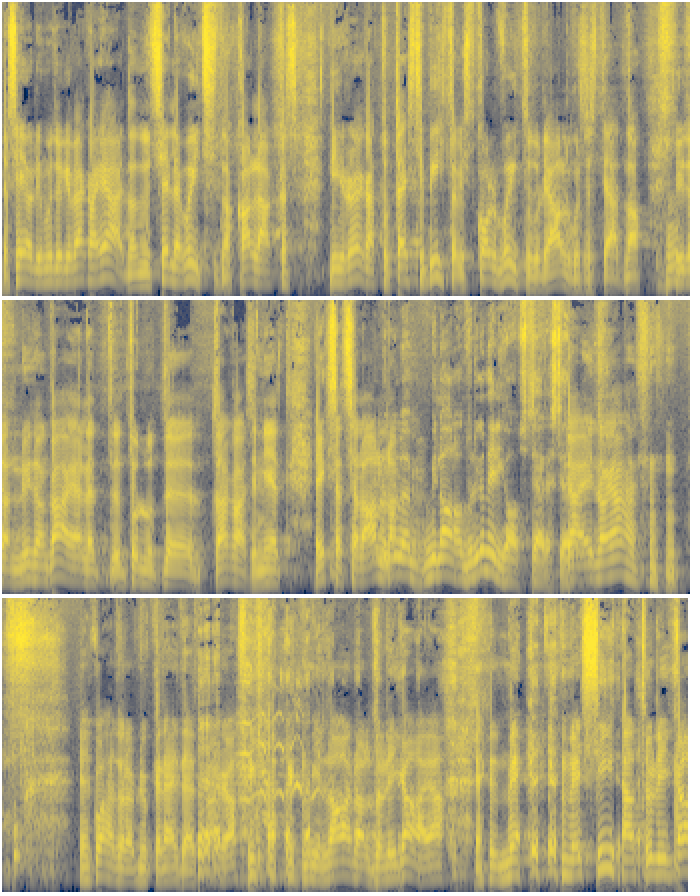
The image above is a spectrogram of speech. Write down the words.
ja see oli muidugi väga hea, et nad nüüd selle võitsid, noh, Kalle hakkas nii röögatult hästi pihta, vist kolm võitu tuli alguses tead noh mm, -hmm. nüüd on, nüüd on ka jälle tulnud äh, tagasi, nii et eks nad seal alla. Milano tuli ka neli kaotust järjest. ja ei nojah ja kohe tuleb niisugune näide, et Milanol tuli ka jah Me,, Messinal tuli ka.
